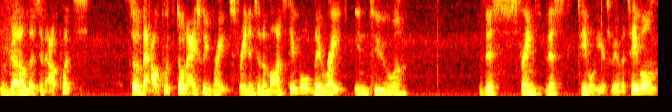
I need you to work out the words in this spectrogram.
We've got a list of outputs. So the outputs don't actually write straight into the mods table. They write into this string, this table here. So we have a table,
